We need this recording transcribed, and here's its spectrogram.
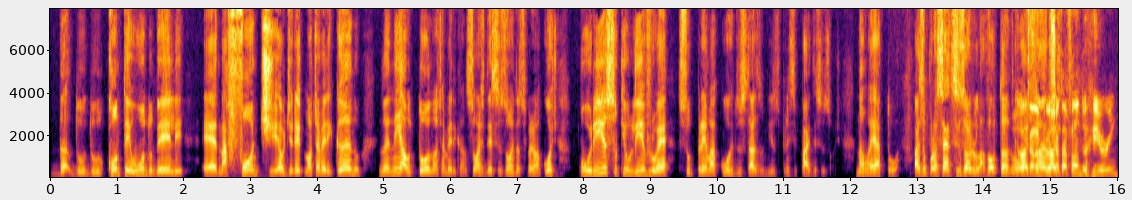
da- do, do conteúdo dele é na fonte, é o direito norte-americano, não é nem autor norte-americano, são as decisões da Suprema Corte. Por isso que o livro é Suprema Corte dos Estados Unidos, principais decisões. Não é à toa. Mas o processo decisório lá, voltando. que Voltando, nós- o nós- está falando do hearing,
